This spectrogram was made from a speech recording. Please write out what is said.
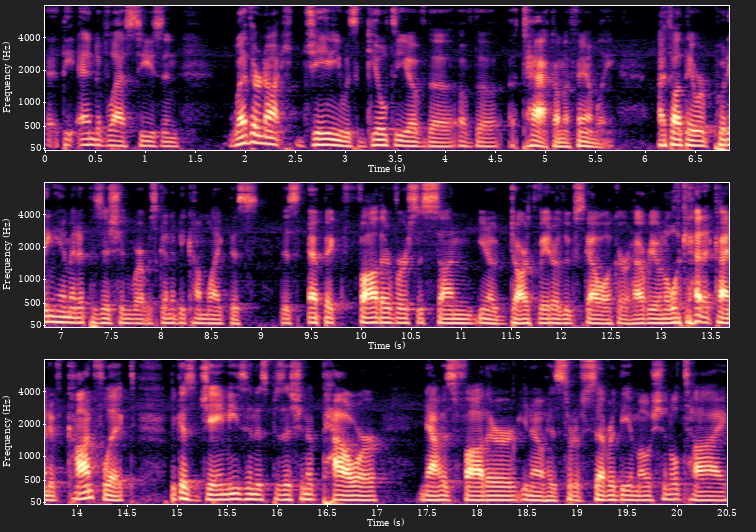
at the end of last season whether or not Jamie was guilty of the of the attack on the family. I thought they were putting him in a position where it was going to become like this this epic father versus son, you know, Darth Vader, Luke Skywalker, however you want to look at it, kind of conflict because Jamie's in this position of power. Now his father, you know, has sort of severed the emotional tie.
